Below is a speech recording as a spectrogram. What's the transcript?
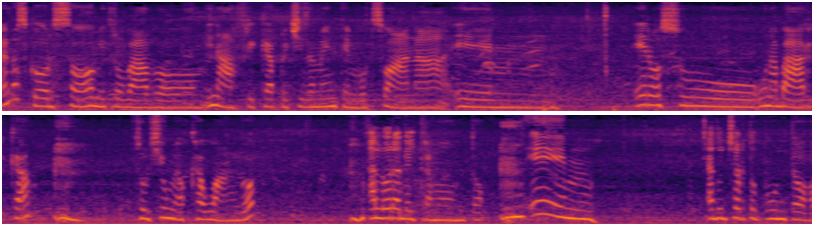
L'anno scorso mi trovavo in Africa, precisamente in Botswana, e um, ero su una barca sul fiume Okavango all'ora del tramonto e um, ad un certo punto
